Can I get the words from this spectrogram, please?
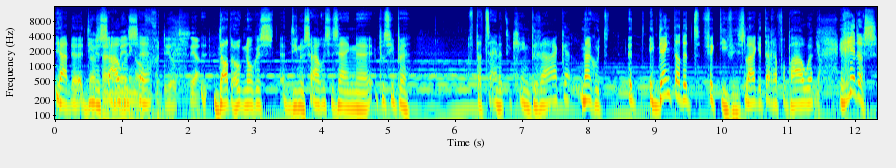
ja, de Daar zijn de dinosaurussen. over verdeeld. Ja. Dat ook nog eens. Dinosaurussen zijn eh, in principe. Of dat zijn natuurlijk geen draken. Nou goed, het, ik denk dat het fictief is. Laat ik het daar even op houden. Ja. Ridders,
